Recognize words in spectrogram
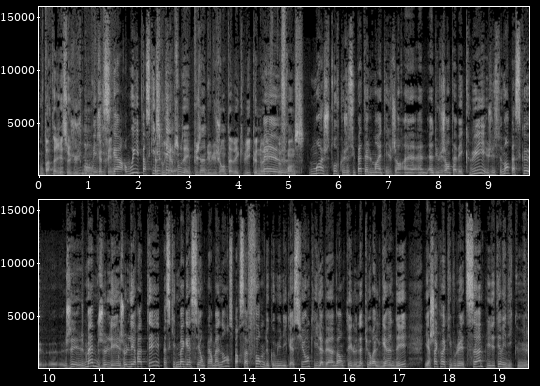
Vous partagez ce jugement, mais Catherine Giscard, oui, parce qu'il était... Parce que j'ai l'impression que vous avez plus indulgente avec lui que Noël de France? moi, je trouve que je ne suis pas tellement indulgente avec lui, justement parce que euh, même je l'ai raté, parce qu'il m'agaçait en permanence par sa forme de communication, qu'il avait inventé le naturel guindé, et à chaque fois qu'il voulait être simple, il était ridicule.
